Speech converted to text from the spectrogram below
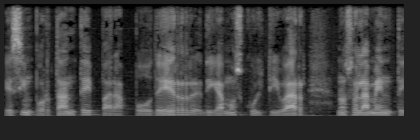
es importante para poder, digamos, cultivar, no solamente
